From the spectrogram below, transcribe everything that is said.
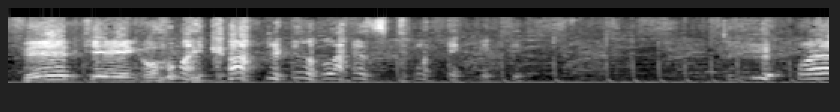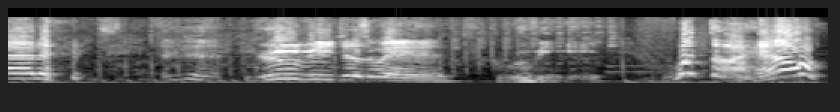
Fid King. Oh my god, you're in the last place. Planets. Groovy just wins. Groovy. What the hell?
